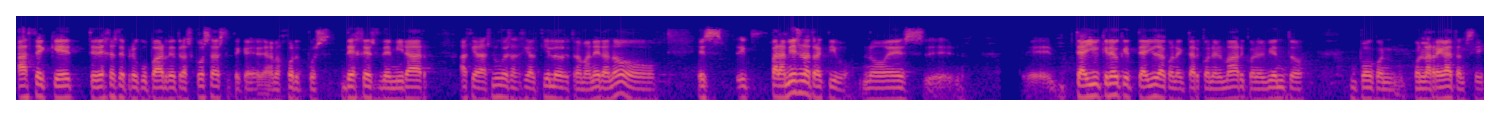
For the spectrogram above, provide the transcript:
hace que te dejes de preocupar de otras cosas, a lo mejor pues dejes de mirar hacia las nubes, hacia el cielo de otra manera, ¿no? es, eh, para mí es un atractivo, no es... Eh, eh, creo que te ayuda a conectar con el mar, con el viento, un poco con, con la regata en sí.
